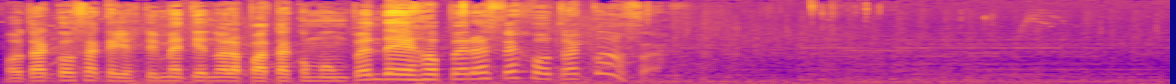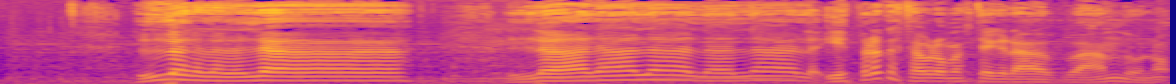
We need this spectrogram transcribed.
Otra cosa que yo estoy metiendo la pata como un pendejo, pero esa es otra cosa. La la la la la la la la la la Y espero que esta broma esté grabando, ¿no?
